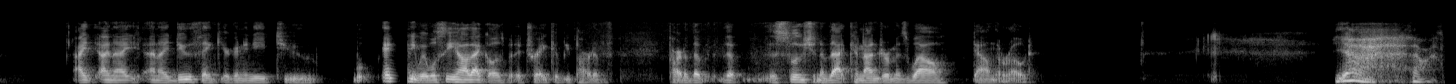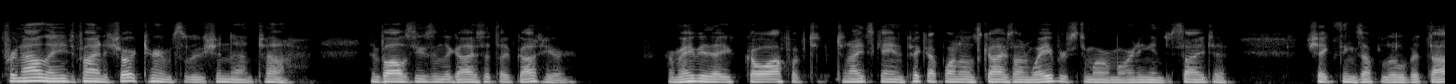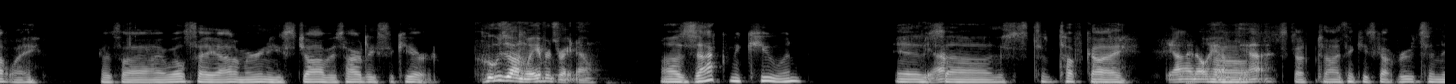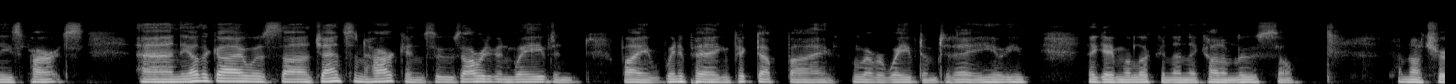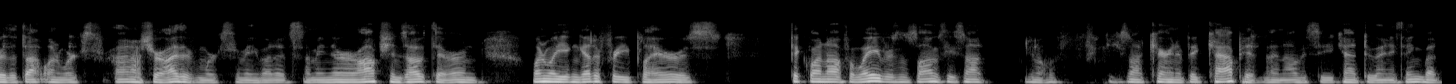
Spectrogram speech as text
I and I and I do think you're going to need to anyway. We'll see how that goes, but a trade could be part of part of the, the, the solution of that conundrum as well down the road. Yeah, for now they need to find a short-term solution that uh, involves using the guys that they've got here, or maybe they go off of t- tonight's game and pick up one of those guys on waivers tomorrow morning and decide to shake things up a little bit that way. Because uh, I will say Adam Erne's job is hardly secure. Who's on waivers right now? Uh, Zack MacEwen is yeah. uh, this t- tough guy. Yeah, I know him. Uh, yeah, he's got. I think he's got roots in these parts. And the other guy was uh, Jansen Harkins, who's already been waived and by Winnipeg and picked up by whoever waived him today. He, he, they gave him a look and then they cut him loose. So I'm not sure that that one works. I'm not sure either of them works for me. But it's. I mean, there are options out there, and one way you can get a free player is pick one off of waivers as long as he's not you know, if he's not carrying a big cap hit, then obviously you can't do anything. But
